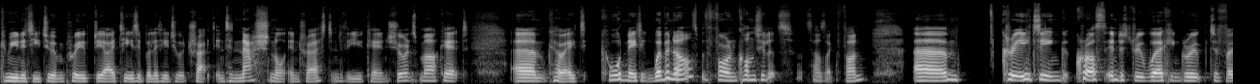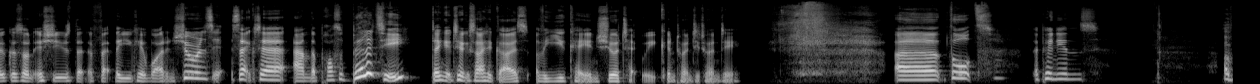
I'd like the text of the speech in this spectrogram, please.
community to improve DIT's ability to attract international interest into the UK insurance market, um, co- coordinating webinars with foreign consulates. That sounds like fun. Um, creating cross-industry working group to focus on issues that affect the UK-wide insurance sector and the possibility, don't get too excited guys, of a UK InsurTech week in 2020. Uh, thoughts, opinions? I,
